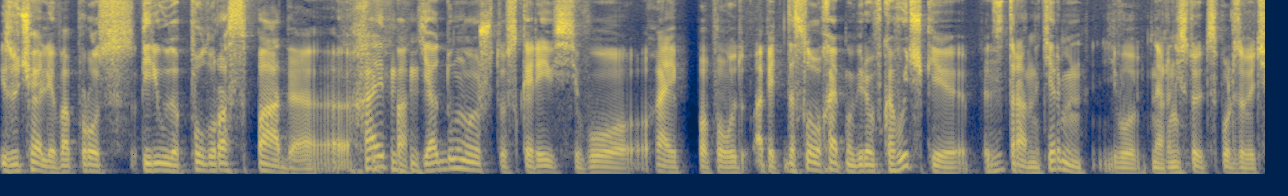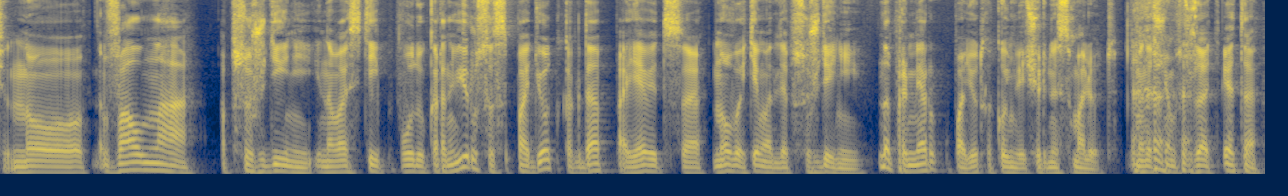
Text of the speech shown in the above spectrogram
изучали вопрос периода полураспада э, хайпа. Я думаю, что, скорее всего, хайп по поводу... Опять, до слова хайп мы берем в кавычки, это странный термин, его, наверное, не стоит использовать, но волна обсуждений и новостей по поводу коронавируса спадет, когда появится новая тема для обсуждений. Например, упадет какой-нибудь очередной самолет. Мы начнем обсуждать это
